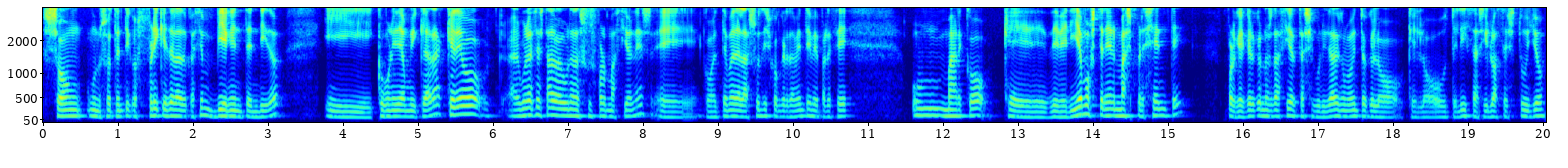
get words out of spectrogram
son unos auténticos frikis de la educación bien entendidos y con una idea muy clara. Creo, alguna vez he estado en alguna de sus formaciones, eh, con el tema de las SUDIs concretamente, y me parece un marco que deberíamos tener más presente, porque creo que nos da cierta seguridad en el momento que lo, que lo utilizas y lo haces tuyo.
